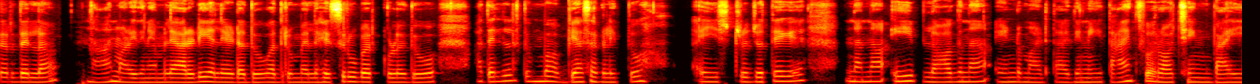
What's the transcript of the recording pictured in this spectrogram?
ಥರದ್ದೆಲ್ಲ ನಾನು ಮಾಡಿದ್ದೀನಿ ಆಮೇಲೆ ಅರಡಿಯಲ್ಲಿ ಎಲೆ ಇಡೋದು ಅದ್ರ ಮೇಲೆ ಹೆಸರು ಬರ್ಕೊಳ್ಳೋದು, ಅದೆಲ್ಲ ತುಂಬ ಅಭ್ಯಾಸಗಳಿತ್ತು. ಇಷ್ಟ್ರ ಜೊತೆಗೆ ನನ್ನ ಈ ಬ್ಲಾಗ್ನ ಎಂಡ್ ಮಾಡ್ತಾ ಇದ್ದೀನಿ. ಥ್ಯಾಂಕ್ಸ್ ಫಾರ್ ವಾಚಿಂಗ್ ಬಾಯ್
